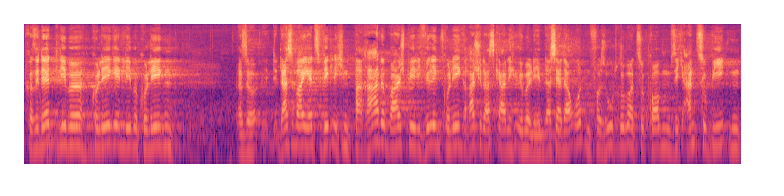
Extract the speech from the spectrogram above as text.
Präsident, liebe Kolleginnen, liebe Kollegen! Also das war jetzt wirklich ein Paradebeispiel. Ich will dem Kollegen Rasche das gar nicht übel nehmen, dass er da unten versucht, rüberzukommen, sich anzubieten,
